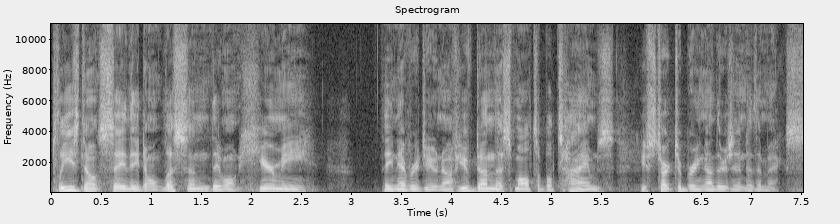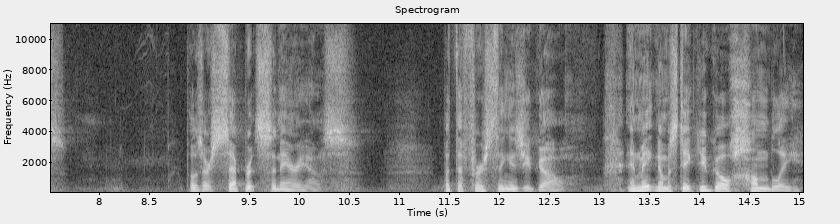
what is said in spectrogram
Please don't say they don't listen, they won't hear me, they never do. Now, if you've done this multiple times, you start to bring others into the mix. Those are separate scenarios. But the first thing is you go. And make no mistake, you go humbly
